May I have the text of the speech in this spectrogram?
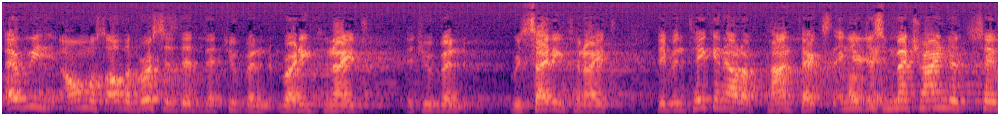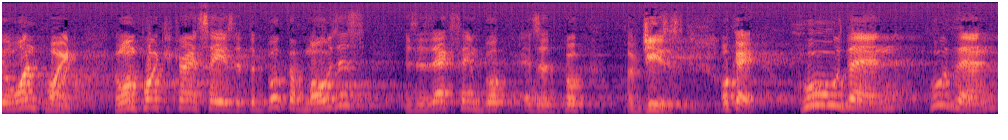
Every, almost all the verses that, that you've been writing tonight, that you've been reciting tonight, they've been taken out of context, and you're Okay. just trying to say the one point. The one point you're trying to say is that the book of Moses is the exact same book as the book of Jesus. Okay, who then, who then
